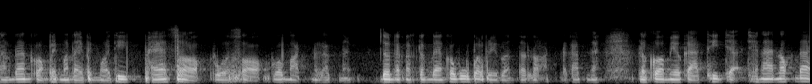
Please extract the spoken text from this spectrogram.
ทางด้านของเพชรมาลัยเป็นมวยที่แพ้ศอกรัวศอกรัวหมัดนะครับนะโดนหนักๆแรงๆก็วูบวาบเรรวนตลอดนะครับนะแล้วก็มีโอกาสที่จะชนะน็อกได้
